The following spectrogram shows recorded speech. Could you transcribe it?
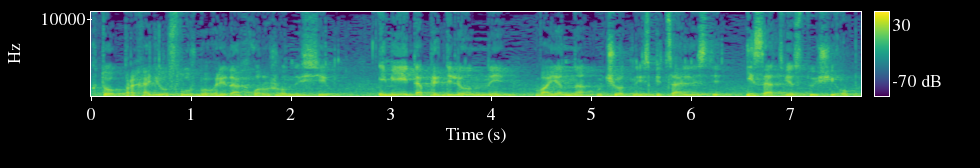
кто проходил службу в рядах вооруженных сил, имеет определенные военно-учетные специальности и соответствующий опыт.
